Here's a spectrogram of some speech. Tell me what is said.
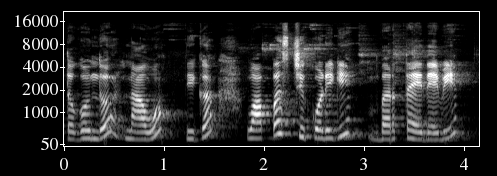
ತಗೊಂಡು ನಾವು ಈಗ ವಾಪಸ್ ಚಿಕ್ಕೋಡಿಗೆ ಬರ್ತಾ ಇದ್ದೇವೆ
